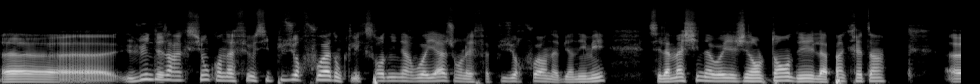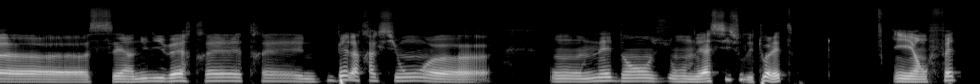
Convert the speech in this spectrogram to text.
L'une des attractions qu'on a fait aussi plusieurs fois, donc l'extraordinaire voyage, on l'a fait plusieurs fois, on a bien aimé. C'est la machine à voyager dans le temps des lapins crétins. C'est un univers très très belle attraction. On est assis sur des toilettes et en fait,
